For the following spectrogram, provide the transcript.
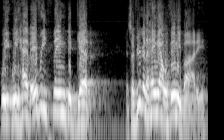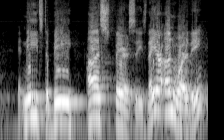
we, we have everything together. And so if you're going to hang out with anybody, it needs to be us Pharisees. They are unworthy,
